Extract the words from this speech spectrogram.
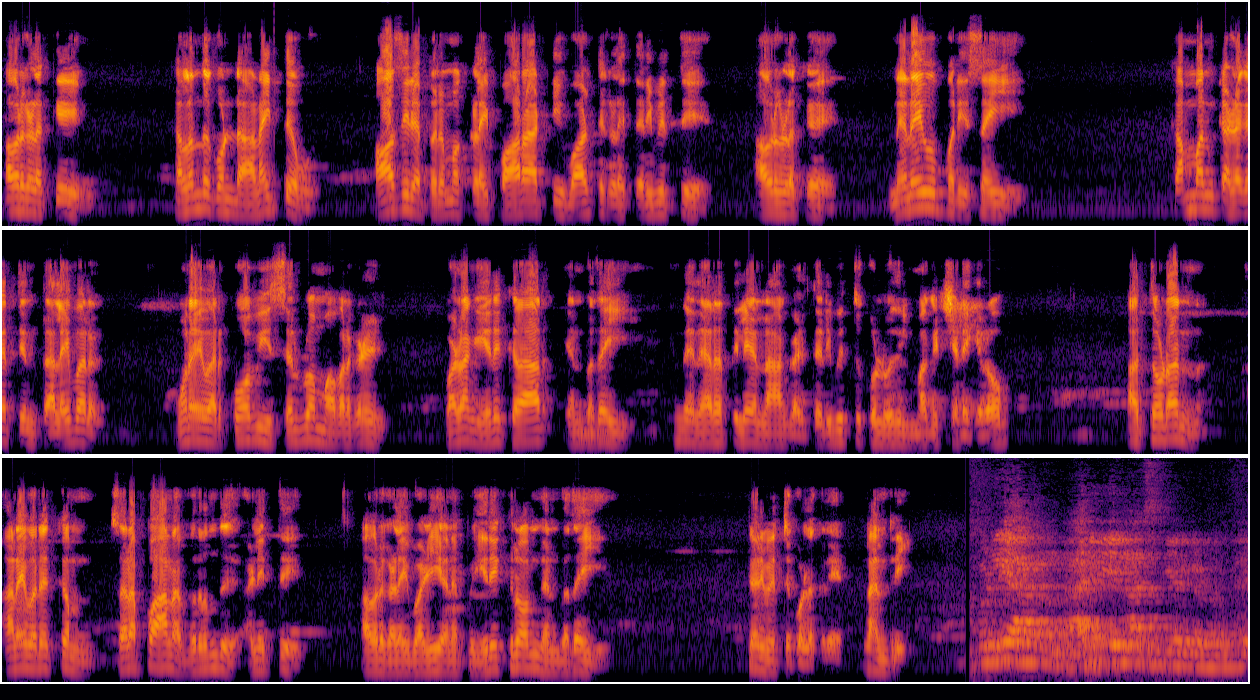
அவர்களுக்கு கலந்து கொண்ட அனைத்து ஆசிரியர் பெருமக்களை பாராட்டி வாழ்த்துக்களை தெரிவித்து அவர்களுக்கு நினைவு பரிசை கம்பன் கழகத்தின் தலைவர் முனைவர் கோவி செல்வம் அவர்கள் வழங்க இருக்கிறார் என்பதை இந்த நேரத்திலே நாங்கள் தெரிவித்துக் கொள்வதில் மகிழ்ச்சி அடைகிறோம். அத்துடன் அனைவருக்கும் சிறப்பான விருந்து அளித்து அவர்களை வழி அனுப்பி இருக்கிறோம் என்பதை தெரிவித்துக் கொள்கிறேன். நன்றி. சொல்லி அறிவியல் ஆசிரியர்கள் வந்து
